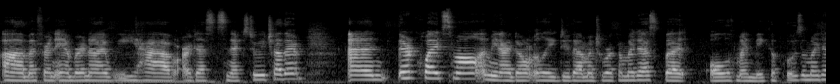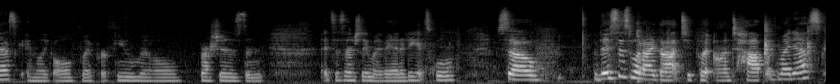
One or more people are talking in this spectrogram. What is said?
uh, my friend Amber and I, we have our desks next to each other. And they're quite small. I mean, I don't really do that much work on my desk, but all of my makeup goes on my desk and like all of my perfume and all brushes and it's essentially my vanity at school. So this is what I got to put on top of my desk.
